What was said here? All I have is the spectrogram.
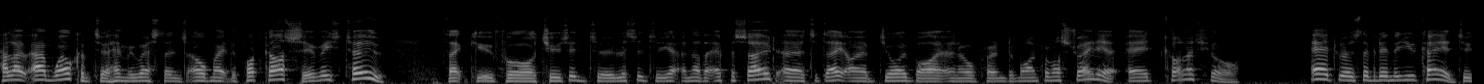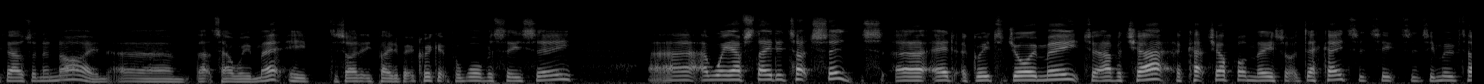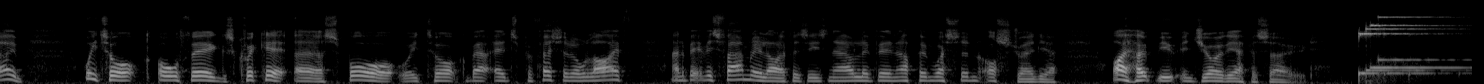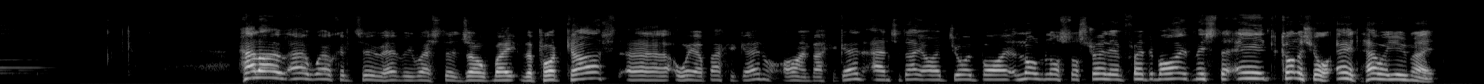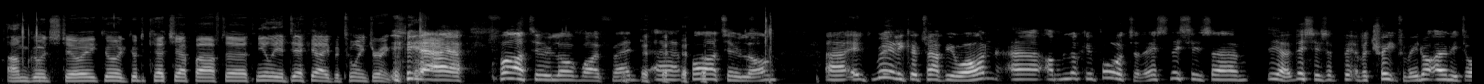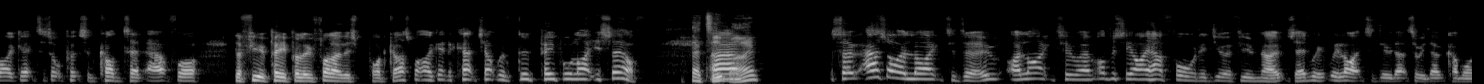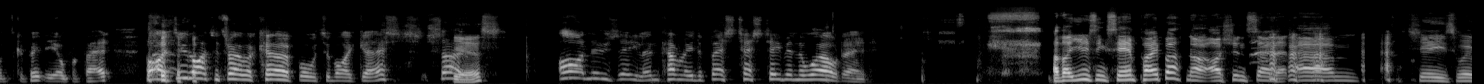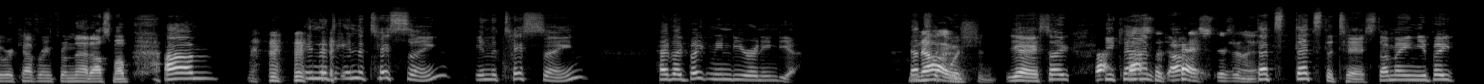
Hello and welcome to Henry Weston's Old Mate the Podcast, Series 2. Thank you for choosing to listen to yet another episode. Uh, today I am joined by an old friend of mine from Australia, Ed Collishaw. Ed was living in the UK in 2009. Um, that's how we met. He decided he played a bit of cricket for Walmer CC. Uh, and we have stayed in touch since. Uh, Ed agreed to join me to have a chat, a catch up on the sort of decade since he since he moved home. We talk all things cricket, uh, sport. We talk about Ed's professional life and a bit of his family life as he's now living up in Western Australia. I hope you enjoy the episode. Hello and welcome to Henry Weston's Old Mate, the podcast. Uh, we are back again, or I'm back again, and today I'm joined by a long lost Australian friend of mine, Mr. Ed Collishaw. Ed, how are you, mate? I'm good, Stewie. Good. Good to catch up after nearly a decade between drinks. yeah, far too long, my friend. Uh, far too long. Uh, it's really good to have you on. Uh, I'm looking forward to this. This is, um, you know, this is a bit of a treat for me. Not only do I get to sort of put some content out for the few people who follow this podcast, but I get to catch up with good people like yourself. That's it, um, mate. So, as I like to do, I like to um, obviously I have forwarded you a few notes, Ed. We, we like to do that so we don't come on completely ill prepared. But I do like to throw a curveball to my guests. So, yes, are New Zealand currently the best Test team in the world, Ed? Are they using sandpaper? No, I shouldn't say that. Um, geez, we're recovering from that, us mob. Um, in the in the test scene, in the test scene, have they beaten India in India? That's no. the question. Yeah, so that, you can't. That's the uh, test, isn't it? That's that's the test. I mean, you beat,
